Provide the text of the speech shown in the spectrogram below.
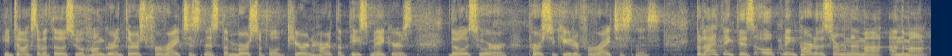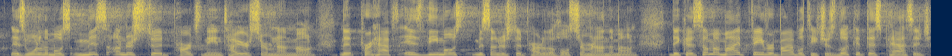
he talks about those who hunger and thirst for righteousness, the merciful, pure in heart, the peacemakers, those who are persecuted for righteousness. But I think this opening part of the Sermon on the, Mount, on the Mount is one of the most misunderstood parts of the entire Sermon on the Mount. That perhaps is the most misunderstood part of the whole Sermon on the Mount. Because some of my favorite Bible teachers look at this passage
